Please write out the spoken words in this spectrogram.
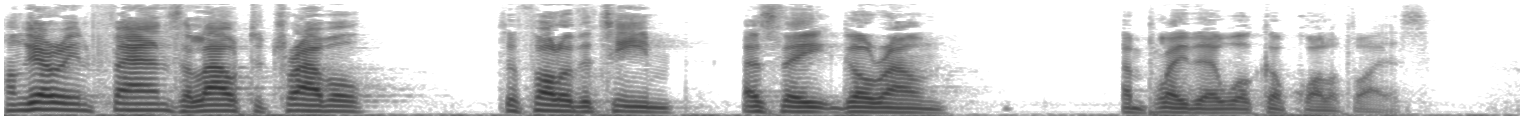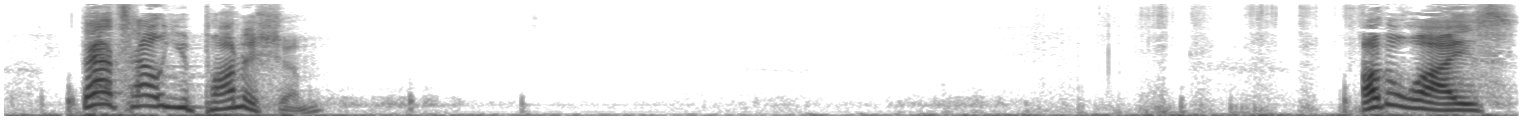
Hungarian fans allowed to travel to follow the team as they go around and play their World Cup qualifiers. That's how you punish them. Otherwise,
